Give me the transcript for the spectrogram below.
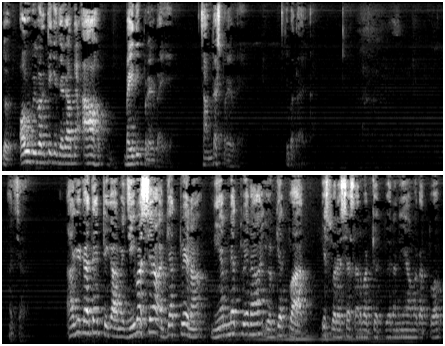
जो औ की जगह में आ, वैदिक प्रयोग है छांदस प्रयोग है। ये बताया। अच्छा। आगे कहते हैं, टीका में जीव से अज्ञत्व नियम्यत्व योग्यवाद ईश्वर से सर्वज्ञत्व नियामकत्व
